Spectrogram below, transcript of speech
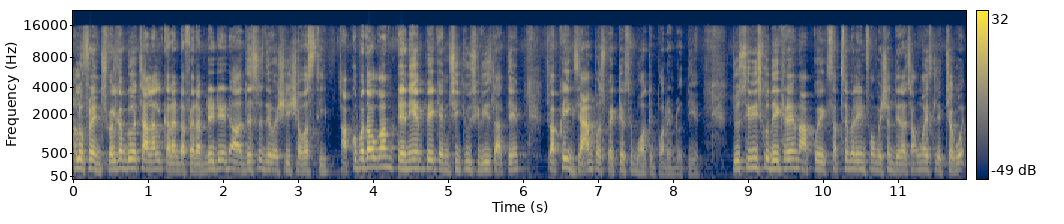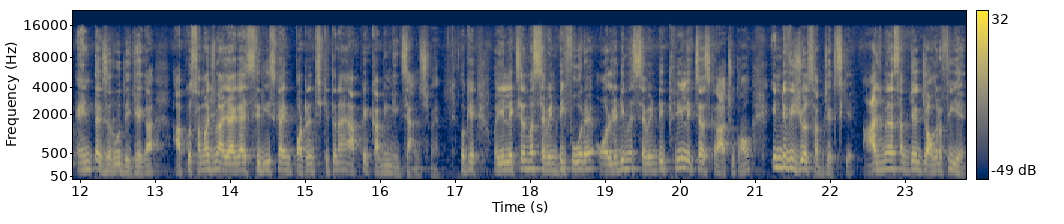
Hello friends welcome to our channel current affair updated this is Debashish Awasthi आपको पता होगा, हम 10 एम पे एक एमसीक्यू सीरीज़ लाते हैं, जो आपके एग्ज़ाम पर्सपेक्टिव से बहुत इंपॉर्टेंट होती है। जो सीरीज़ को देख रहे हैं, मैं आपको एक सबसे पहले इन्फॉर्मेशन देना चाहूँगा, इस लेक्चर को एंड तक ज़रूर देखिएगा। आपको समझ में आ जाएगा इस सीरीज़ का इंपॉर्टेंस कितना है आपके कमिंग एग्ज़ाम्स में। ओके और ये लेक्चर नंबर सेवेंटी है। ऑलरेडी मैं सेवेंटी लेक्चर्स करा चुका हूँ इंडिविजुअल सब्जेक्ट्स के। आज मेरा सब्जेक्ट जोग्राफी है।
